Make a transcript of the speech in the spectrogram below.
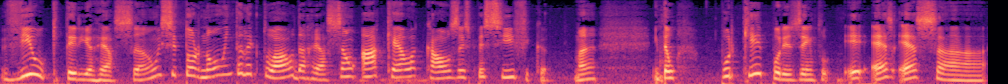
viu que teria reação e se tornou um intelectual da reação àquela causa específica. Né? Então, por que, por exemplo, essa,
